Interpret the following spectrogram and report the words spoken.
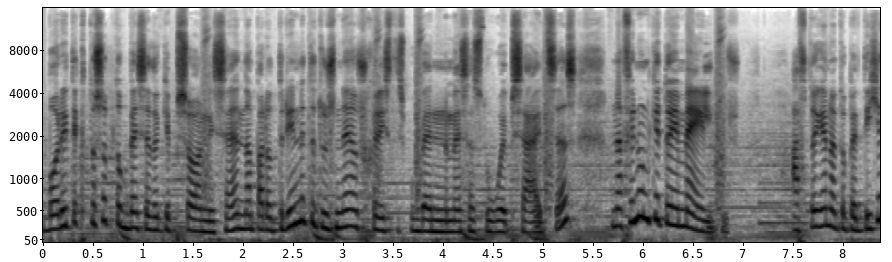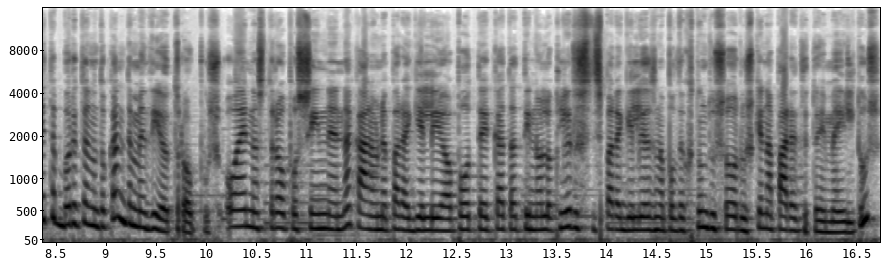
μπορείτε εκτός από το μπες εδώ και ψώνισε να παροτρύνετε τους νέους χρήστες που μπαίνουν μέσα στο website σας να αφήνουν και το email τους. Αυτό για να το πετύχετε μπορείτε να το κάνετε με δύο τρόπους. Ο ένας τρόπος είναι να κάνουν παραγγελία, οπότε κατά την ολοκλήρωση της παραγγελίας να αποδεχτούν τους όρους και να πάρετε το email τους.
